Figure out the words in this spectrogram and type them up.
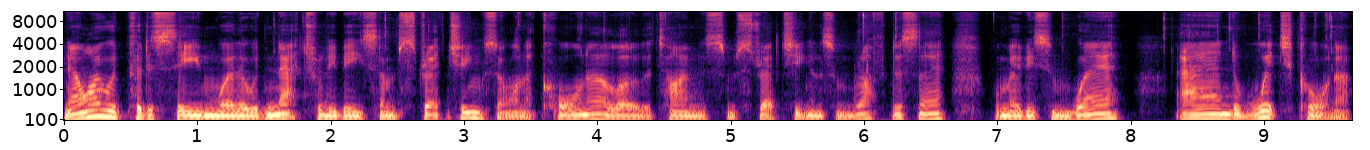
Now I would put a seam where there would naturally be some stretching. So on a corner, a lot of the time there's some stretching and some roughness there, or maybe some wear. And which corner?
